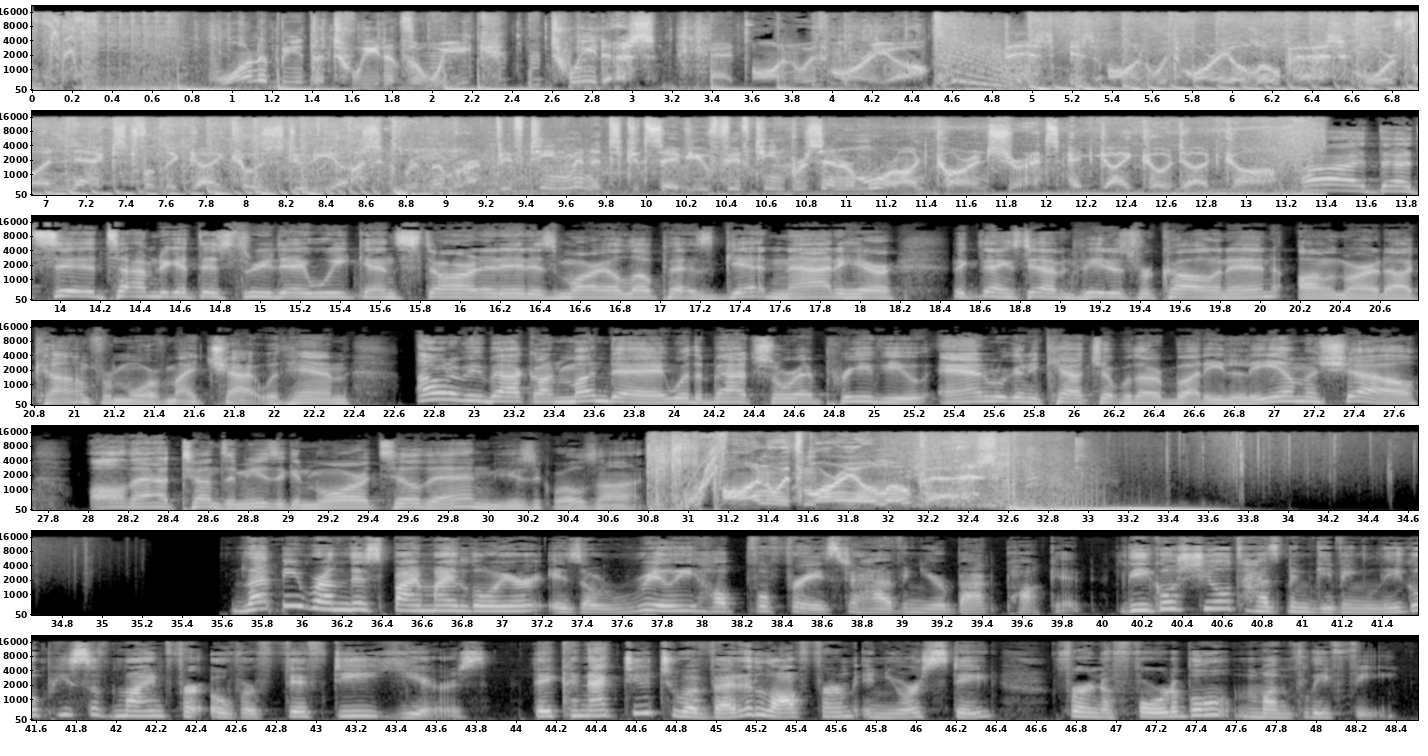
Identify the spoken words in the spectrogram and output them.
Want to be the tweet of the week? Tweet us at On With Mario. This is On With Mario Lopez. More fun next from the Geico Studios. Remember, 15 minutes could save you 15% or more on car insurance at geico.com. All right, that's it. Time to get this three day weekend started. It is Mario Lopez getting out of here. Big thanks to Evan Peters for calling in on with Mario.com for more of my chat with him. I'm going to be back on Monday with a Bachelorette preview, and we're going to catch up with our buddy Lea Michele. All that, tons of music and more. Till then, music rolls on. On with Mario Lopez. Let me run this by my lawyer is a really helpful phrase to have in your back pocket. Legal Shield has been giving legal peace of mind for over 50 years. They connect you to a vetted law firm in your state for an affordable monthly fee.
